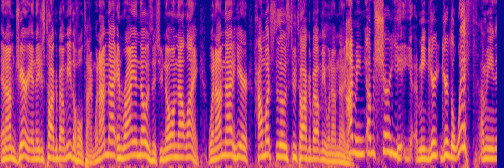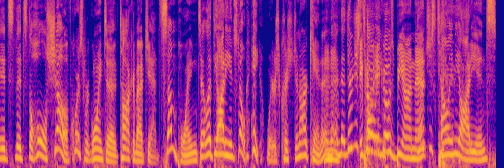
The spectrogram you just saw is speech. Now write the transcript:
and I'm Jerry, and they just talk about me the whole time. When I'm not, and Ryan knows this, you know I'm not lying. When I'm not here, how much do those two talk about me when I'm not here? I mean, I'm sure you. I mean, you're you're the width. I mean, it's it's the whole show. Of course, we're going to talk about you at some point to let the audience know. Hey, where's Christian Arcand? And, Mhm. and they're just It go- it goes beyond that. They're that. just telling the audience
